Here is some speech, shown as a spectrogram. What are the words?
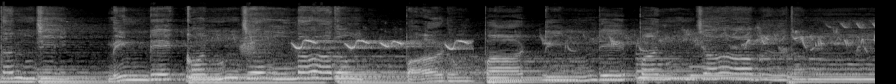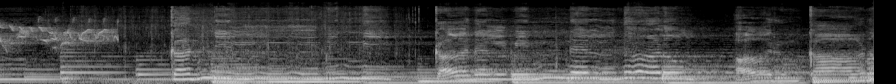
തഞ്ചി നിന്റെ കൊഞ്ചൽ നാദം പാടും പാട്ടിന്റെ പഞ്ചാമൃതം. കണ്ണിൽ മിന്നി കനൽ മിന്നൽ നാളം ആരും കാണാത്ത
